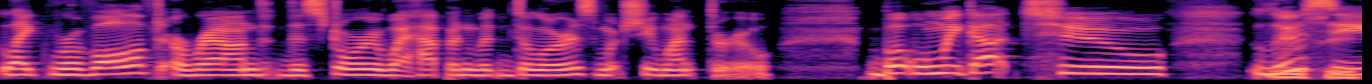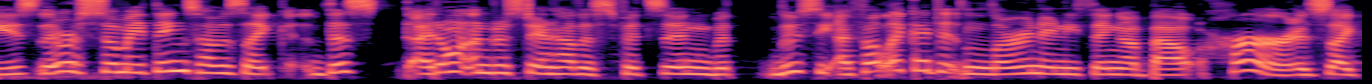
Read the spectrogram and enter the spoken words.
like revolved around the story, what happened with Dolores and what she went through. But when we got to Lucy's, there were so many things I was like, this, I don't understand how this fits in with Lucy. I felt like I didn't learn anything about her. It's like,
